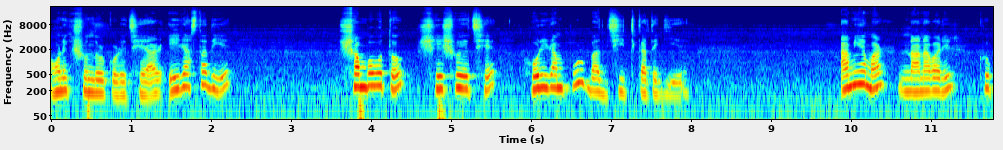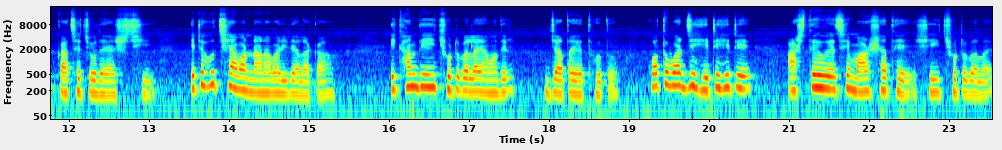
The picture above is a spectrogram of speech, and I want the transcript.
অনেক সুন্দর করেছে আর এই রাস্তা দিয়ে সম্ভবত শেষ হয়েছে হরিরামপুর বা ঝিটকাতে গিয়ে। আমি আমার নানাবাড়ির খুব কাছে চলে আসছি। এটা হচ্ছে আমার নানাবাড়ির এলাকা। এখান দিয়েই ছোটোবেলায় আমাদের যাতায়াত হতো। কতবার যে হেঁটে হেঁটে আসতে হয়েছে মার সাথে সেই ছোটোবেলায়,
